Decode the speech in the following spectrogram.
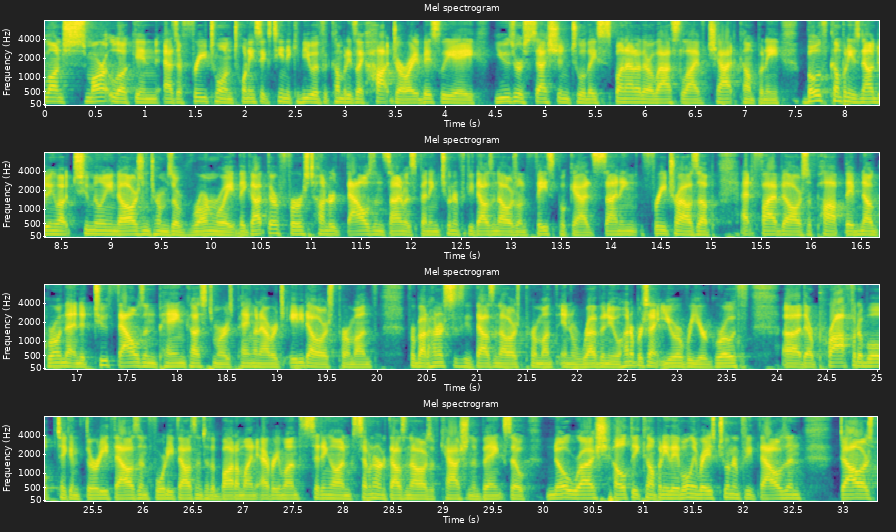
launched SmartLook in as a free tool in 2016 to compete with companies like Hotjar, right? Basically a user session tool they spun out of their last live chat company. Both companies now doing about $2 million in terms of run rate. They got their first 100,000 sign up spending $250,000 on Facebook ads, signing free trials up at $5 a pop. They've now grown that into 2,000 paying customers, paying on average $80 per month for about $160,000 per month in revenue, 100% year over year growth. Uh, they're profitable, taking 30,000, 40,000 to the bottom line every month, sitting on $700,000 of cash in the bank. So no rush, healthy company. They've only raised $250,000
